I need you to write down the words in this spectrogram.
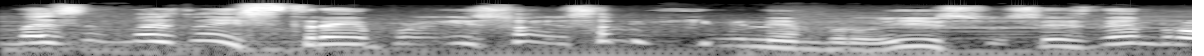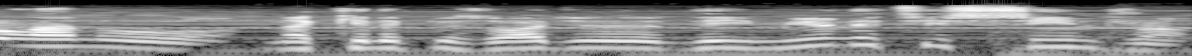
mas, mas não é estranho, porque isso, sabe o que me lembrou isso? Vocês lembram lá no, naquele episódio The Immunity Syndrome?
